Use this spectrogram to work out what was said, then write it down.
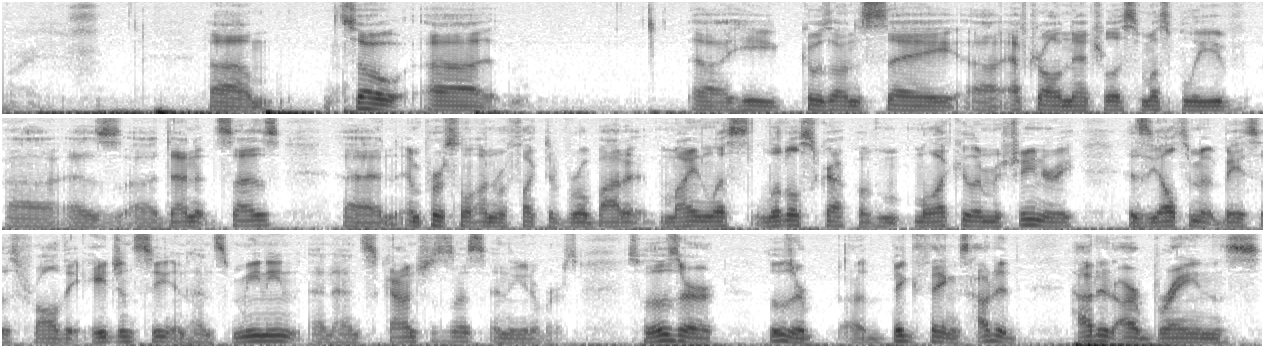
Right. Um, so uh, uh, he goes on to say, uh, after all, naturalists must believe, uh, as uh, Dennett says, an impersonal, unreflective, robotic, mindless little scrap of molecular machinery is the ultimate basis for all the agency and hence meaning and hence consciousness in the universe. So those are those are uh, big things. How did how did our brains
